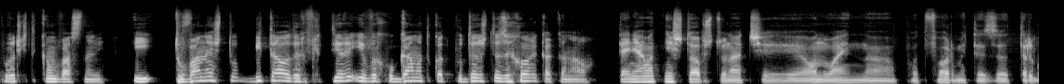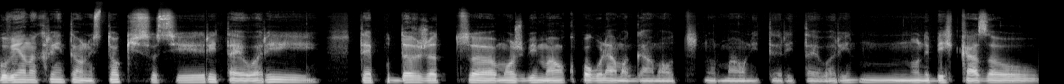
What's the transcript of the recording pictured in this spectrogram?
поръчките към вас. Нали? И това нещо би трябвало да рефлектира и върху гамата, която поддържате за хорека канала. Те нямат нищо общо, значи онлайн платформите за търговия на хранителни стоки са си ритейлъри и те поддържат може би малко по-голяма гама от нормалните ритейлъри, но не бих казал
